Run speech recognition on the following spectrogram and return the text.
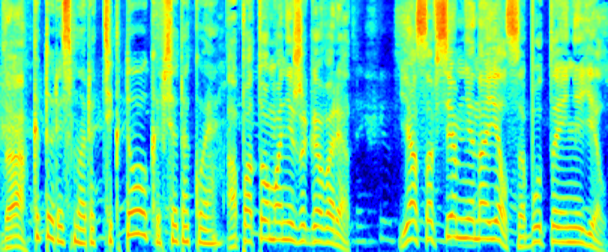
Да. Которые смотрят ТикТок и все такое. А потом они же говорят, я совсем не наелся, будто и не ел.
